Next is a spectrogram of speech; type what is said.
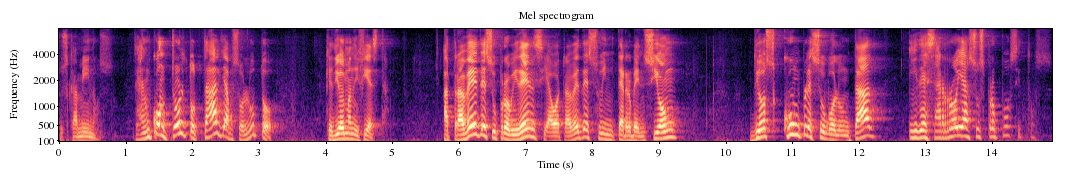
sus caminos. O sea, un control total y absoluto que Dios manifiesta. A través de su providencia o a través de su intervención, Dios cumple su voluntad y desarrolla sus propósitos.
